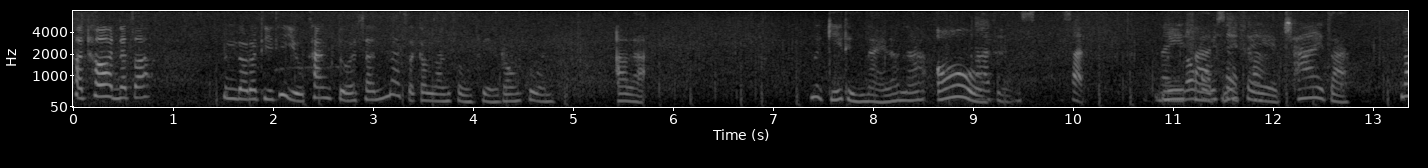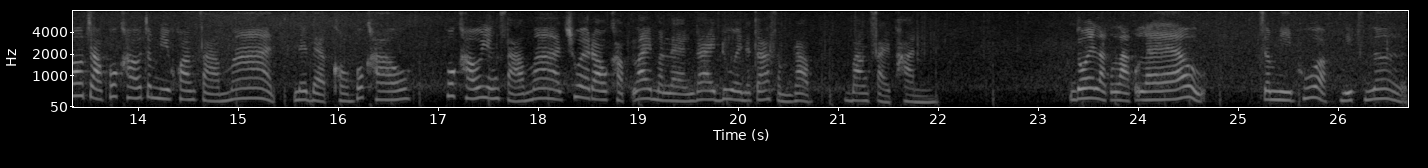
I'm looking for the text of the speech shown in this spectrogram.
ขอโทษนะจ๊ะ คุณโดโรธีที่อยู่ข้างตัวฉันน่าจะกำลังส่งเสียงร้องกวนเอาล่ะ เมื่อกี้ถึงไหนแล้วนะ โอ้มาถึงสัตว์ในมีโลกสัตวิว์เศพิษเศค่ะษ ใช่จ้ะ นอกจากพวกเขาจะมีความสามารถในแบบของพวกเขา พวกเขายังสามารถช่วยเราขับไล่แมลงได้ด้วยนะจ๊ะสำหรับบางสายพันธุ์ โดยหลักๆแล้ว จะมีพวกนิฟเลอร์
